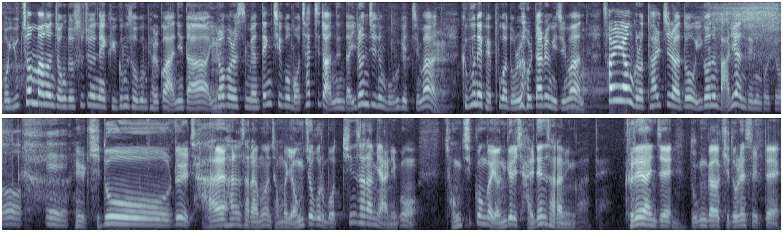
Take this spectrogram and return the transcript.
뭐 6천만 원 정도 수준의 귀금속은 별거 아니다. 네. 잃어버렸으면 땡치고 뭐 찾지도 않는다. 이런지는 모르겠지만 네. 그분의 배포가 놀라울 따름이지만 아. 설령 그렇다 할지라도 이거는 말이 안 되는 거죠. 예. 그러니까 기도를 잘 하는 사람은 정말 영적으로 뭐 튄 사람이 아니고 정치권과 연결이 잘 된 사람인 것 같아. 그래야 이제 음. 누군가가 기도를 했을 때,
